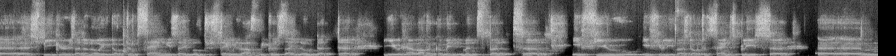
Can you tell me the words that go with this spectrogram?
uh, speakers. I don't know if Dr. Tseng is able to stay with us because I know that uh, you have other commitments. But uh, if you if you leave us, Dr. Tseng, please uh, um,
